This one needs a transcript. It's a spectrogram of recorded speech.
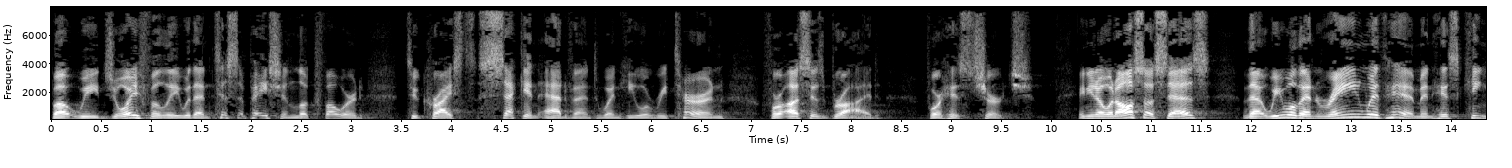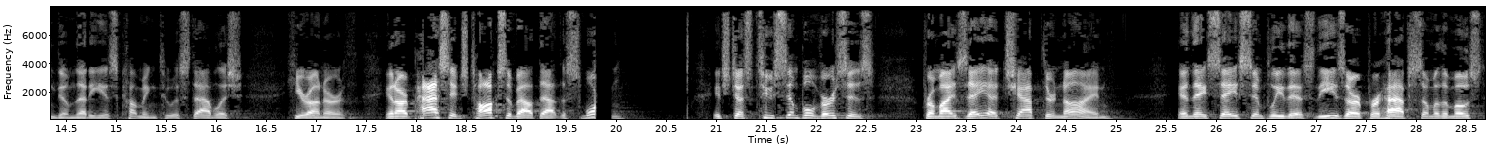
but we joyfully, with anticipation, look forward to Christ's second advent when he will return for us, his bride, for his church. And you know, it also says that we will then reign with him in his kingdom that he is coming to establish here on earth. And our passage talks about that this morning. It's just two simple verses from Isaiah chapter 9. And they say simply this. These are perhaps some of the most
